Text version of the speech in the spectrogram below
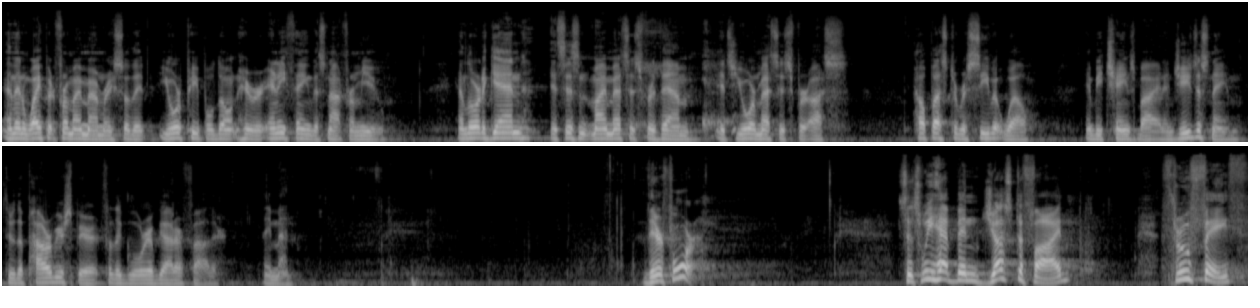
and then wipe it from my memory so that your people don't hear anything that's not from you. And Lord, again, this isn't my message for them, it's your message for us. Help us to receive it well and be changed by it. In Jesus' name, through the power of your Spirit, for the glory of God our Father. Amen. Therefore, since we have been justified through faith,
